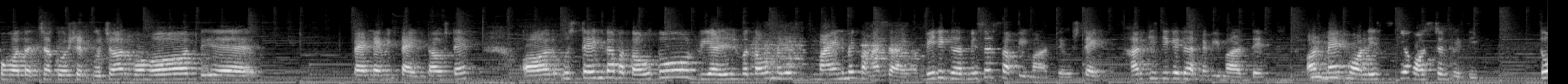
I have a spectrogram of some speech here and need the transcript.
बहुत अच्छा क्वेश्चन पूछा और बहुत पैंडेमिक टाइम था उस टाइम और उस टाइम का बताओ तो रियल बताओ मेरे माइंड में कहाँ से आया? मेरे घर में सर सब बीमार थे उस टाइम हर किसी के घर में बीमार थे। और मैं कॉलेज के हॉस्टल में थी। तो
